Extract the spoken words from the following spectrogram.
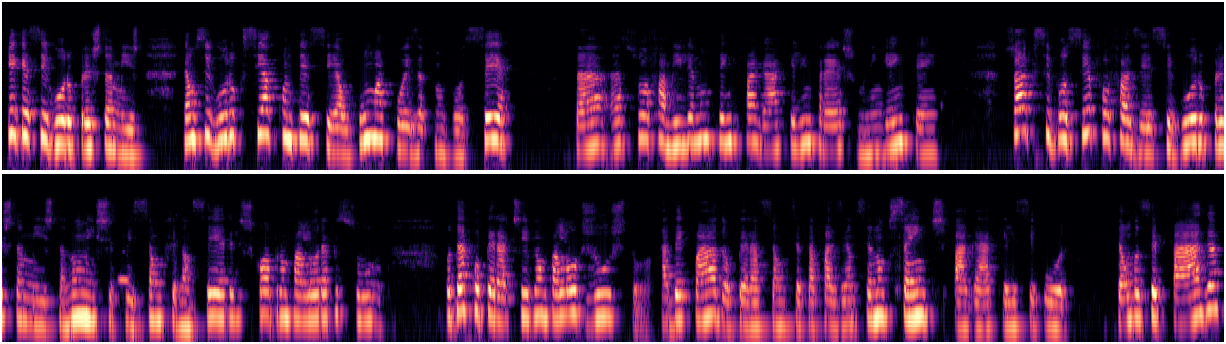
O que é seguro prestamista? É um seguro que, se acontecer alguma coisa com você, tá, a sua família não tem que pagar aquele empréstimo, ninguém tem. Só que se você for fazer seguro prestamista numa instituição financeira, eles cobram um valor absurdo. O da cooperativa é um valor justo, adequado à operação que você está fazendo, você não sente pagar aquele seguro. Então, você paga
